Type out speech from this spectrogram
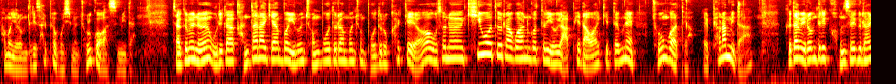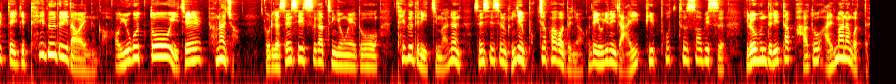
한번 여러분들이 살펴보시면 좋을 것 같습니다. 자 그러면은 우리가 간단하게 한번 이런 정보들을 한번 좀 보도록 할게요. 우선은 키워드라고 하는 것들이 여기 앞에 나와 있기 때문에 좋은 것 같아요. 네, 편합니다. 그 다음에 여러분들이 검색을 할 때 이렇게 태그들이 나와 있는 거. 어, 이것도 이제 편하죠. 우리가 Censys 같은 경우에도 태그들이 있지만은 Censys는 굉장히 복잡하거든요. 근데 여기는 이제 IP 포트 서비스. 여러분들이 딱 봐도 알만한 것들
